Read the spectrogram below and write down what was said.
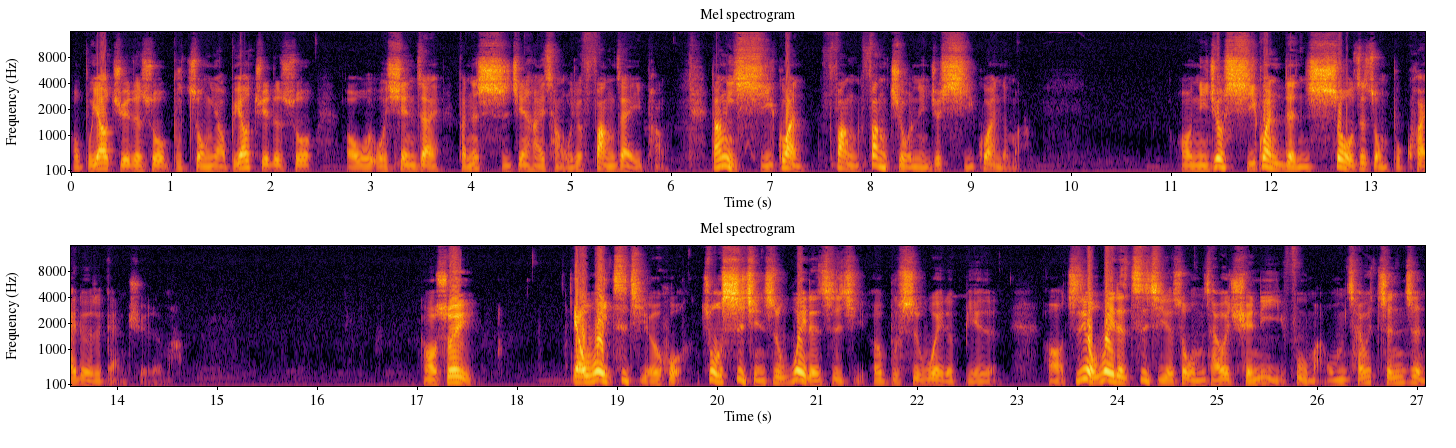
哦，不要觉得说不重要，不要觉得说。哦，我我现在反正时间还长，我就放在一旁。当你习惯放放久了，你就习惯了嘛。哦，你就习惯忍受这种不快乐的感觉了嘛。哦，所以要为自己而活，做事情是为了自己，而不是为了别人。哦，只有为了自己的时候，我们才会全力以赴嘛，我们才会真正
